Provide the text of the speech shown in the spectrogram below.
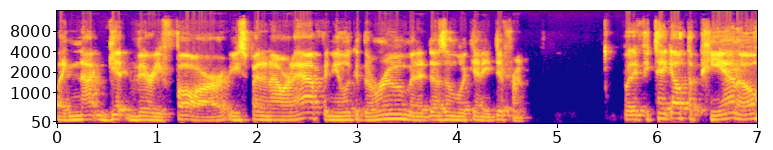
like not get very far. You spend an hour and a half and you look at the room and it doesn't look any different. But if you take out the piano,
